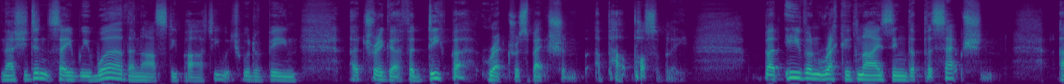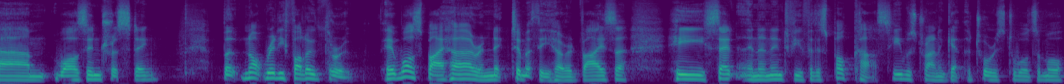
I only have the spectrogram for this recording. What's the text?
Now, she didn't say we were the nasty party, which would have been a trigger for deeper retrospection, uh, possibly. But even recognizing the perception um, was interesting, but not really followed through. It was by her and Nick Timothy, her advisor. He said in an interview for this podcast, he was trying to get the Tories towards a more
